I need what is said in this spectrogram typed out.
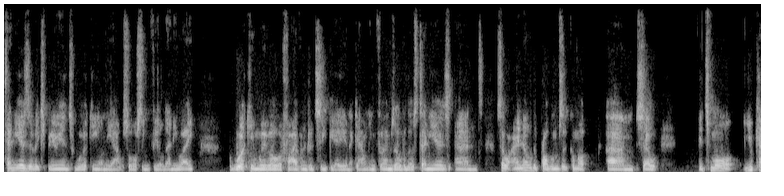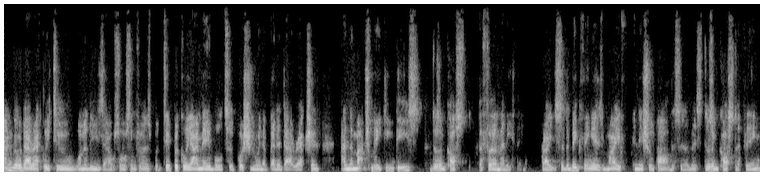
10 years of experience working on the outsourcing field anyway, working with over 500 CPA and accounting firms over those 10 years. And so I know the problems that come up. Um, so it's more you can go directly to one of these outsourcing firms but typically i'm able to push you in a better direction and the matchmaking piece doesn't cost a firm anything right so the big thing is my initial part of the service doesn't cost a thing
